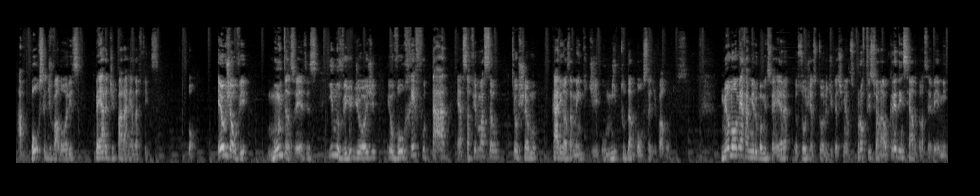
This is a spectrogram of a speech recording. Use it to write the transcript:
a bolsa de valores perde para a renda fixa. Bom, eu já ouvi muitas vezes e no vídeo de hoje eu vou refutar essa afirmação que eu chamo carinhosamente de o mito da bolsa de valores. Meu nome é Ramiro Gomes Ferreira, eu sou gestor de investimentos profissional credenciado pela CVM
